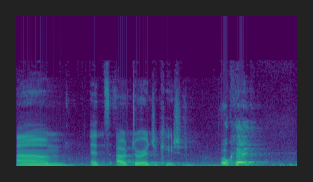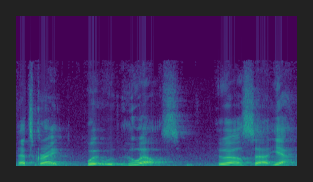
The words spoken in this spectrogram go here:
Um, it's outdoor education. Okay, that's great. Wh- wh- who else? Who else? Uh, yeah.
